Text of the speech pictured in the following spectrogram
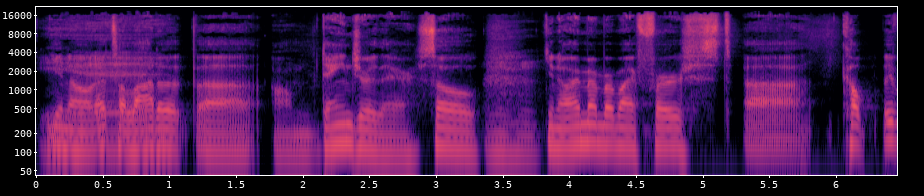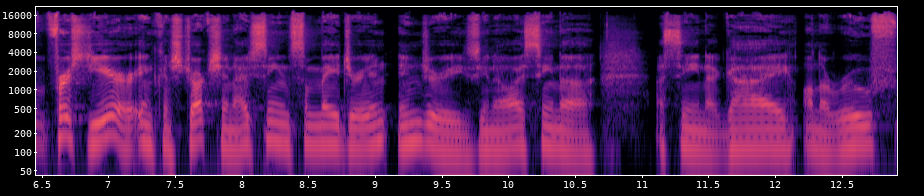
You know, that's a lot of uh, um, danger there. So, you know, I remember my first. Uh, couple first year in construction i've seen some major in- injuries you know i seen a i seen a guy on the roof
